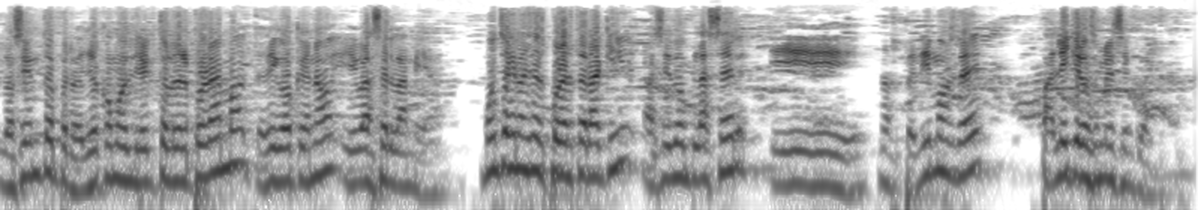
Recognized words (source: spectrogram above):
Lo siento, pero yo como director del programa te digo que no y va a ser la mía. Muchas gracias por estar aquí, ha sido un placer y nos pedimos de Palique 2050.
